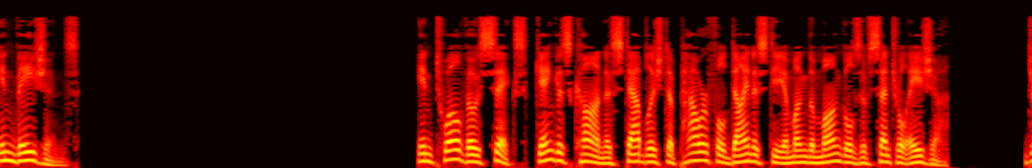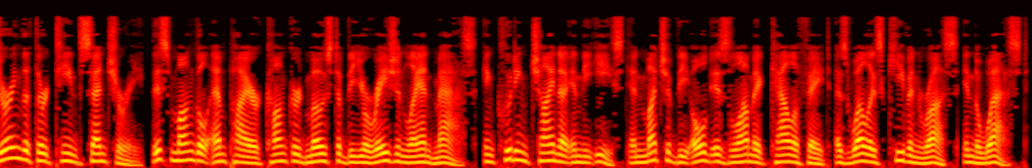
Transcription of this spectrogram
Invasions In 1206, Genghis Khan established a powerful dynasty among the Mongols of Central Asia. During the 13th century, this Mongol empire conquered most of the Eurasian land mass, including China in the east and much of the Old Islamic Caliphate as well as Kievan Rus in the west.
